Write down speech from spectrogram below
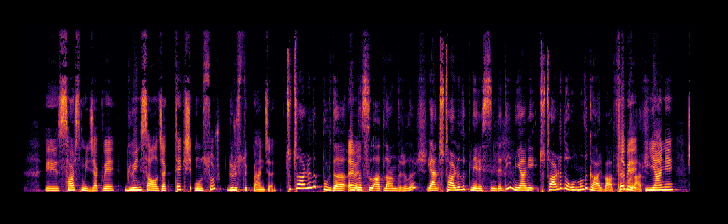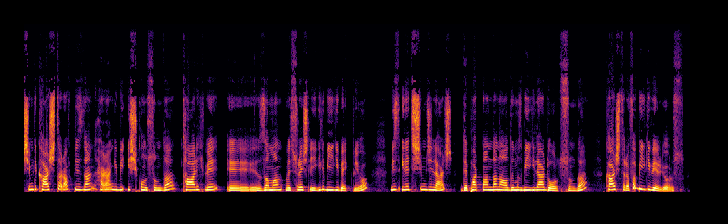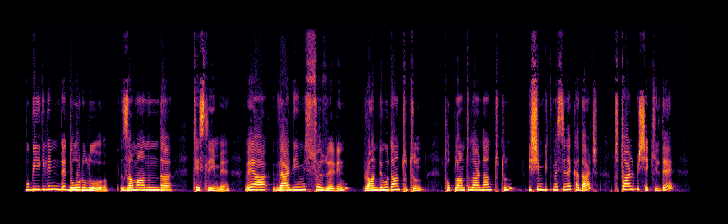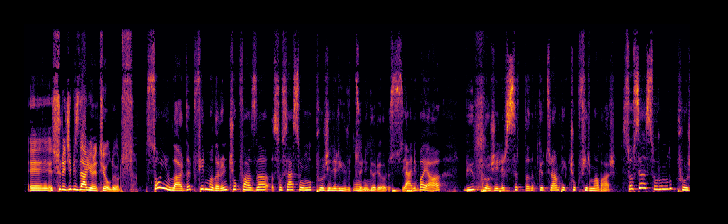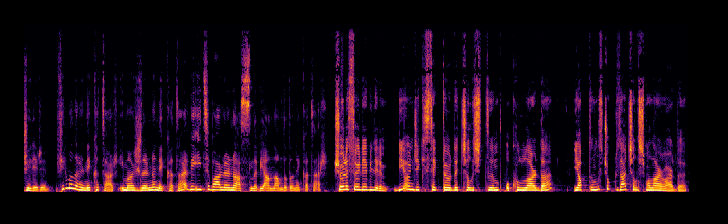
e, sarsmayacak ve güveni sağlayacak tek unsur dürüstlük bence. Tutarlılık burada evet. nasıl adlandırılır? Yani tutarlılık neresinde değil mi? Yani tutarlı da olmalı galiba firmalar. Tabii yani şimdi karşı taraf bizden herhangi bir iş konusunda tarih ve e, zaman ve süreçle ilgili bilgi bekliyor. Biz iletişimciler departmandan aldığımız bilgiler doğrultusunda karşı tarafa bilgi veriyoruz. Bu bilginin de doğruluğu, zamanında teslimi veya verdiğimiz sözlerin randevudan tutun, toplantılardan tutun, işin bitmesine kadar tutarlı bir şekilde e, süreci bizler yönetiyor oluyoruz. Son yıllarda firmaların çok fazla sosyal sorumluluk projeleri yürüttüğünü Hı-hı. görüyoruz. Yani bayağı büyük projeleri sırtlanıp götüren pek çok firma var. Sosyal sorumluluk projeleri firmalara ne katar, imajlarına ne katar ve itibarlarına aslında bir anlamda da ne katar? Şöyle söyleyebilirim. Bir önceki sektörde çalıştığım okullarda yaptığımız çok güzel çalışmalar vardı.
